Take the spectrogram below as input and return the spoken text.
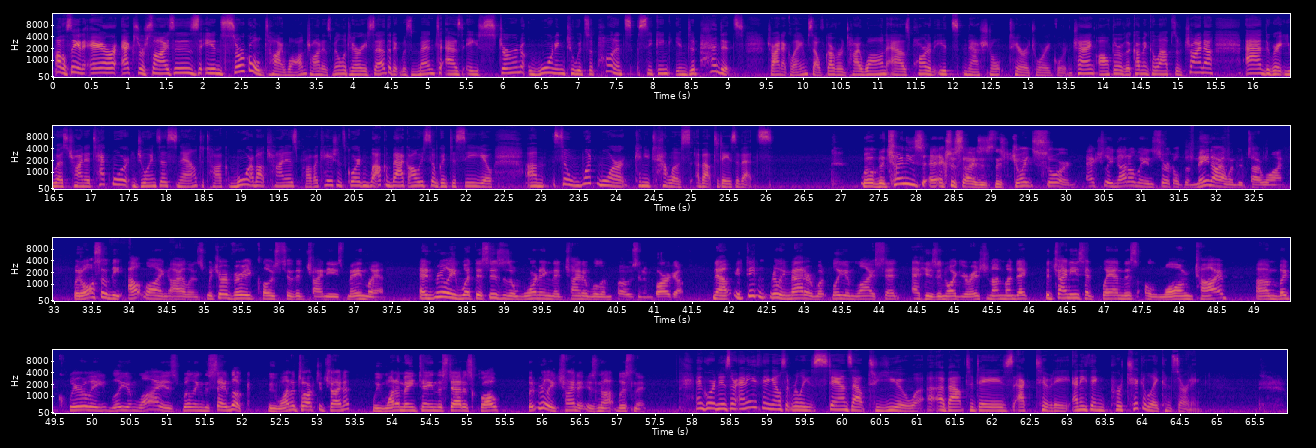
Well, the sea air exercises encircled Taiwan. China's military said that it was meant as a stern warning to its opponents seeking independence. China claims self-governed Taiwan as part of its national territory. Gordon Chang, author of The Coming Collapse of China and the Great U.S.-China Tech War, joins us now to talk more about China's provocations. Gordon, welcome back. Always so good to see you. Um, so what more can you tell us about today's events? Well, the Chinese exercises, this joint sword, actually not only encircled the main island of Taiwan, but also the outlying islands, which are very close to the Chinese mainland. And really, what this is is a warning that China will impose an embargo. Now, it didn't really matter what William Lai said at his inauguration on Monday. The Chinese had planned this a long time. Um, but clearly, William Lai is willing to say, look, we want to talk to China. We want to maintain the status quo. But really, China is not listening. And Gordon, is there anything else that really stands out to you uh, about today's activity? Anything particularly concerning?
